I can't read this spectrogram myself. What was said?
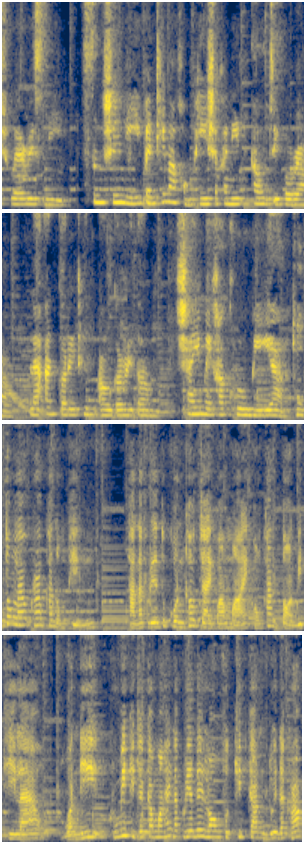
s h w a r i s l y ซึ่งชื่อนี้เป็นที่มาของพีชคณิต Algebra และอัลกอริทึม Algorithm ใช่ไหมคะครูเบียถูกต้องแล้วครับขนมผิงถ้านักเรียนทุกคนเข้าใจความหมายของขั้นตอนวิธีแล้ว วันนี้ครูมีกิจกรรมมาให้นักเรียนได้ลองฝึกคิดกันด้วยนะครับ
